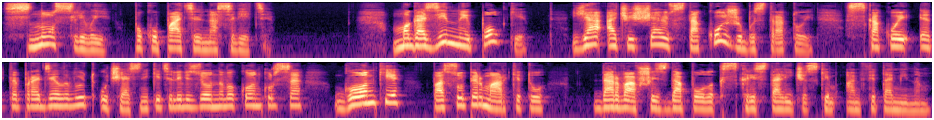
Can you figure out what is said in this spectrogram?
сносливый покупатель на свете. Магазинные полки я очищаю с такой же быстротой, с какой это проделывают участники телевизионного конкурса «Гонки» по супермаркету, дорвавшись до полок с кристаллическим амфетамином.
